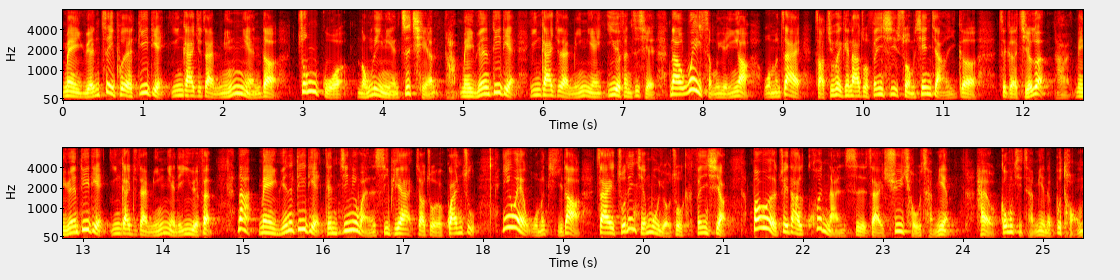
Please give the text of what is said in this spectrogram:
美元这一波的低点应该就在明年的。中国农历年之前啊，美元的低点应该就在明年一月份之前。那为什么原因啊？我们在找机会跟大家做分析。所以，我们先讲一个这个结论啊，美元低点应该就在明年的一月份。那美元的低点跟今天晚上 CPI 叫做关注，因为我们提到在昨天节目有做分析啊，鲍威尔最大的困难是在需求层面还有供给层面的不同。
